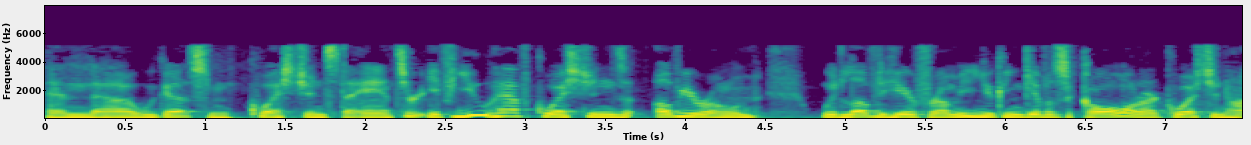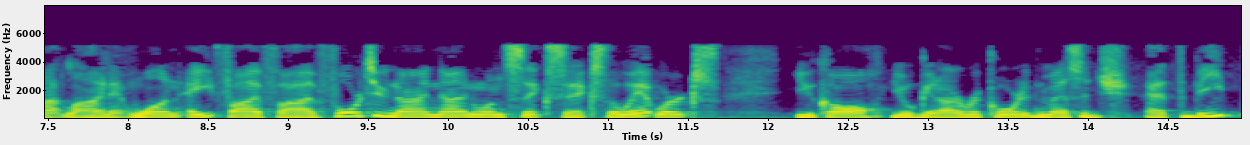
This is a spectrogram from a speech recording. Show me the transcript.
and uh, we got some questions to answer. If you have questions of your own, we'd love to hear from you. You can give us a call on our question hotline at one eight five five four two nine nine one six six. The way it works, you call, you'll get our recorded message at the beep.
